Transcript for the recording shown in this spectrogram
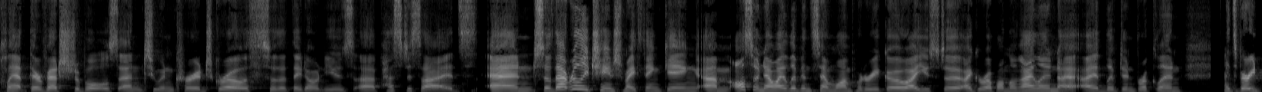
plant their vegetables and to encourage growth so that they don't use uh, pesticides. And so that really changed my thinking. Um, also, now I live in San Juan, Puerto Rico. I used to, I grew up on Long Island, I, I lived in Brooklyn it's very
